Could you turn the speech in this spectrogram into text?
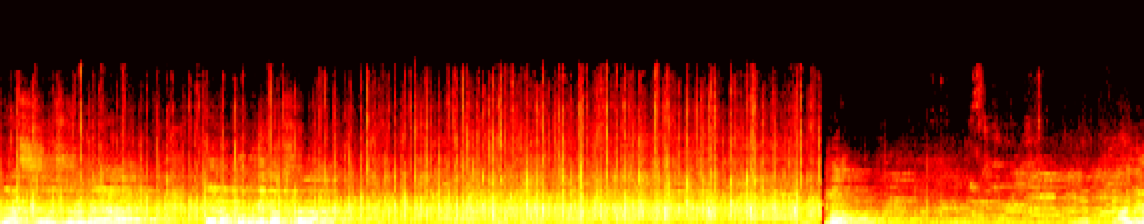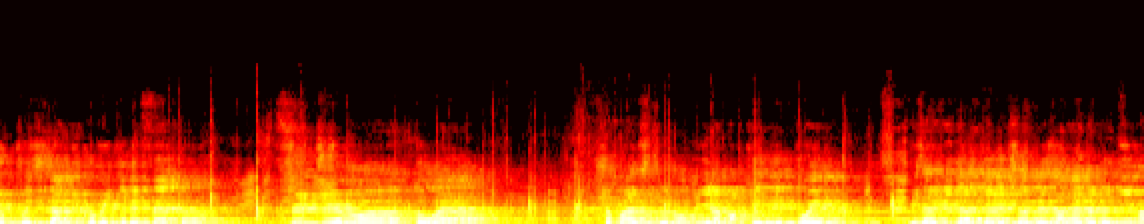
Merci, monsieur le maire. Et le bouquet de fleurs. Ayoub, président du comité des fêtes, futur euh. Je pense qu'aujourd'hui, il a marqué des points vis-à-vis de la direction des arènes de Nîmes.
